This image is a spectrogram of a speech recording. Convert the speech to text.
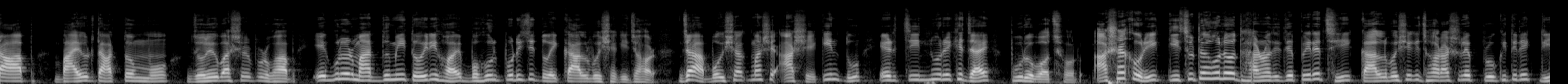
তাপ, বায়ুর তারতম্য, জলীয় বাষ্পের প্রভাব এগুলোর মাধ্যমেই তৈরি হয় বহুল পরিচিত এই কালবৈশাখী ঝড়, যা বৈশাখ মাসে আসে কিন্তু এর চিহ্ন রেখে যায় পুরো বছর। আশা করি কিছুটা হলেও ধারণা দিতে পেরেছি কালবৈশাখী ঝড় আসলে প্রকৃতির একটি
